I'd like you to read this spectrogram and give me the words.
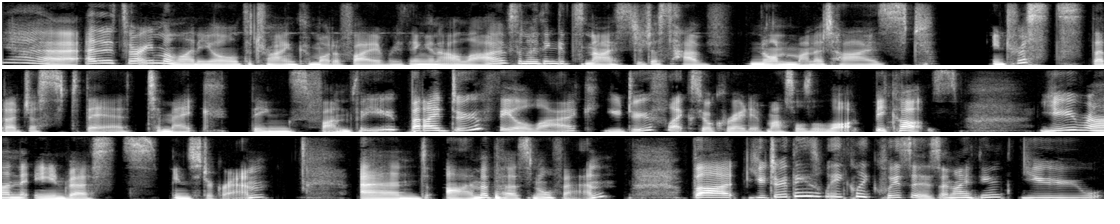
Yeah, and it's very millennial to try and commodify everything in our lives, and I think it's nice to just have non-monetized interests that are just there to make things fun for you. But I do feel like you do flex your creative muscles a lot because you run eInvest's Instagram and I'm a personal fan. But you do these weekly quizzes, and I think you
